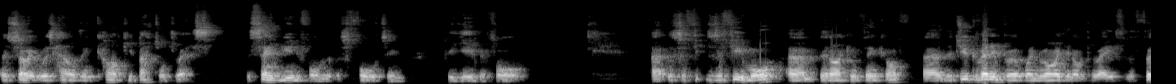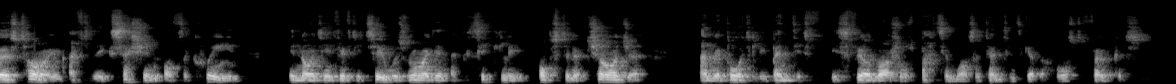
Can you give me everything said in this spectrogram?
And so it was held in khaki battle dress, the same uniform that was fought in the year before. Uh, there's, a f- there's a few more um, that I can think of. Uh, the Duke of Edinburgh, when riding on parade for the first time after the accession of the Queen in 1952, was riding a particularly obstinate charger and reportedly bent his, his field marshal's baton whilst attempting to get the horse to focus.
